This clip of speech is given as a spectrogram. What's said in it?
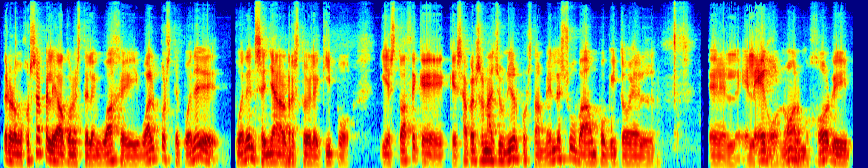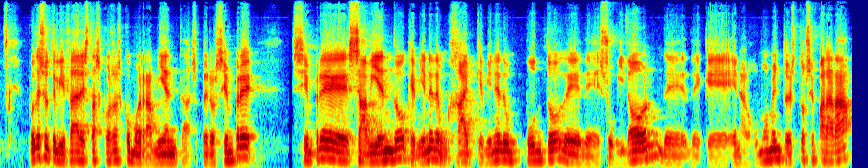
pero a lo mejor se ha peleado con este lenguaje. Igual pues te puede, puede enseñar al resto del equipo y esto hace que, esa persona junior pues también le suba un poquito el, ego, ¿no? A lo mejor y puedes utilizar estas cosas como herramientas, pero siempre, siempre sabiendo que viene de un hype, que viene de un punto de, subidón, de, de que en algún momento esto se parará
